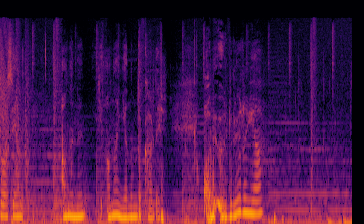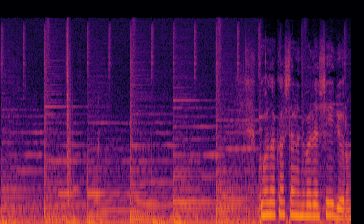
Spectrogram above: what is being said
Mustafa senin ananın anan yanımda kardeş. Abi öldürüyordun ya. Bu arada arkadaşlar hani böyle şey diyorum.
